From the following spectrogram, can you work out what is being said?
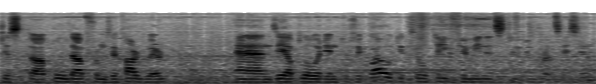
just uh, pulled up from the hardware and they upload into the cloud. It will take a few minutes to do processing,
